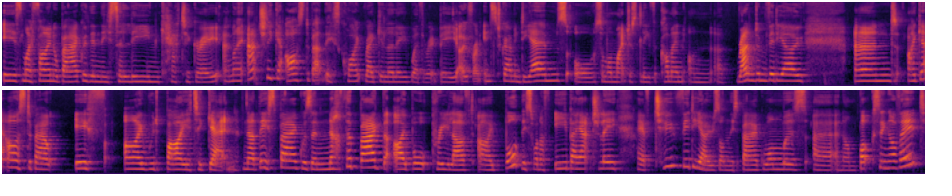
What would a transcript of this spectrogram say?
is my final bag within the Celine category and I actually get asked about this quite regularly, whether it be over on Instagram in DMs or someone might just leave a comment on a random video. And I get asked about if I would buy it again. Now this bag was another bag that I bought pre-loved. I bought this one off eBay actually. I have two videos on this bag. One was uh, an unboxing of it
